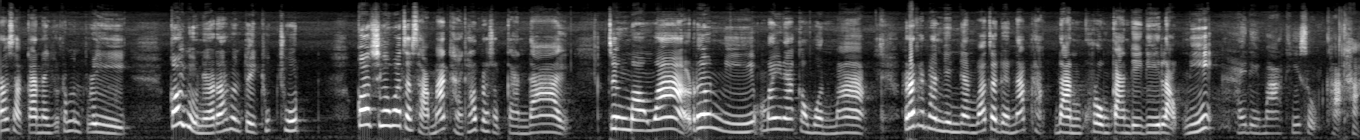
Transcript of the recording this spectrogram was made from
รักษาการนายกรัฐมนตรี ก็อยู่ในรัฐมนตรีทุกชุด ก็เชื่อว่าจะสามารถถ่ายทอดประสบการณ์ได้ จึงมองว่าเรื่องนี้ไม่น่ากังวลมาก รัฐบาลยืนยันว่าจะเดินหน้าผลักดันโครงการดีๆ เหล่านี้ให้ได้มากที่สุดค่ะค่ะ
